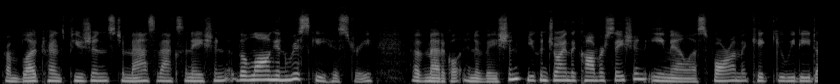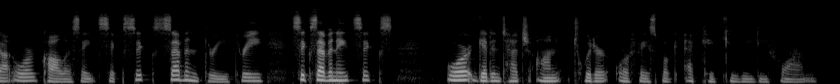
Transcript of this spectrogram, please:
From Blood Transfusions to Mass Vaccination The Long and Risky History of Medical Innovation. You can join the conversation. Email us forum at kqed.org, call us 866 733 6786 or get in touch on Twitter or Facebook at KQED Forum.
